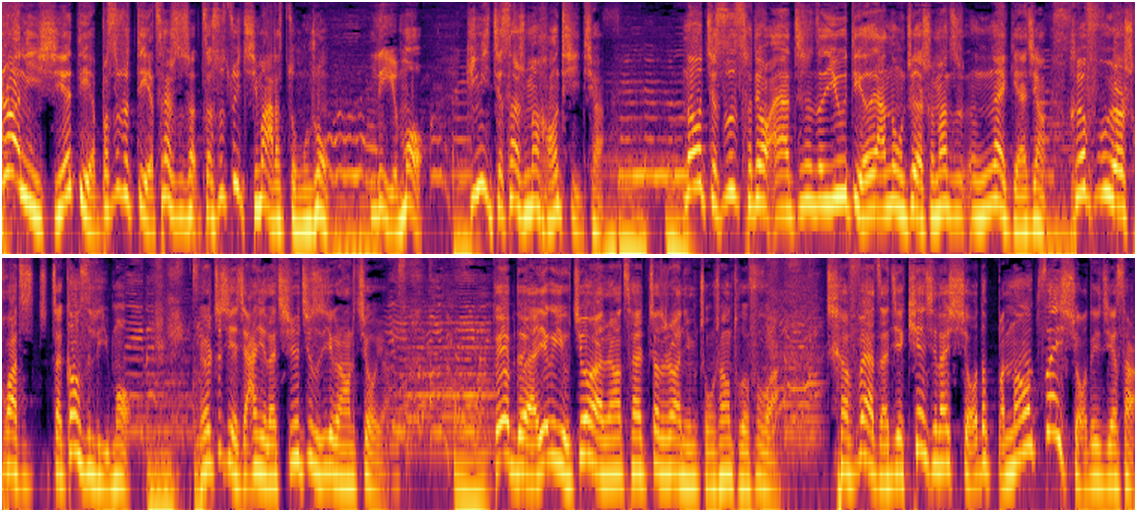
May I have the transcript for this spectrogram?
让你先点，不是说点菜是啥，这是最起码的尊重、礼貌，给你介绍什么很体贴。那即使吃掉，哎呀，这是这有点人家，弄这说明是爱干净，和服务员说话这这更是礼貌。你说这些加起来，其实就是一个人的教养，对不对？一个有教养的人才值得让你们终身托付啊！吃饭这件看起来小的不能再小的一件事儿，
